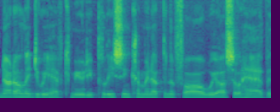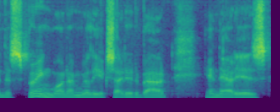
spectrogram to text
Not only do we have community policing coming up in the fall, we also have in the spring one I'm really excited about, and that is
